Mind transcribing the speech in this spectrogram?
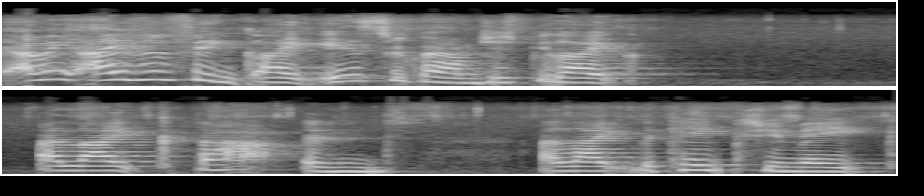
I mean, I even think like Instagram, just be like, I like that, and I like the cakes you make,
